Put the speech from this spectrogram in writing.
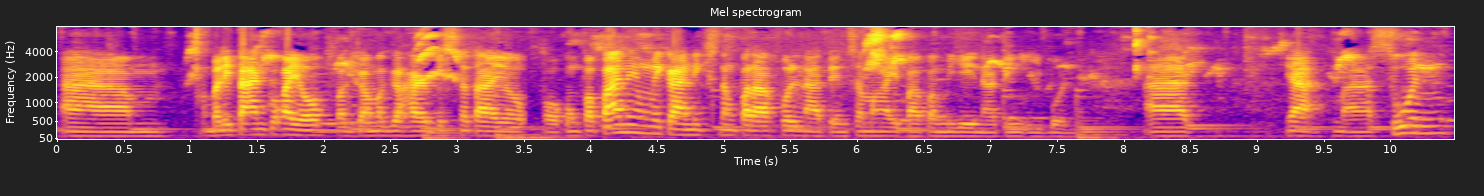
Um, balitaan ko kayo pagka mag-harvest na tayo o kung paano yung mechanics ng paraffol natin sa mga ipapamigay nating ibon. At yeah, soon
